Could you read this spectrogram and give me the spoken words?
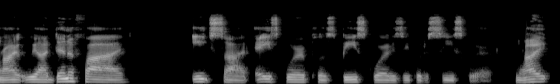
right, we identify each side, a squared plus b squared is equal to c squared, right?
